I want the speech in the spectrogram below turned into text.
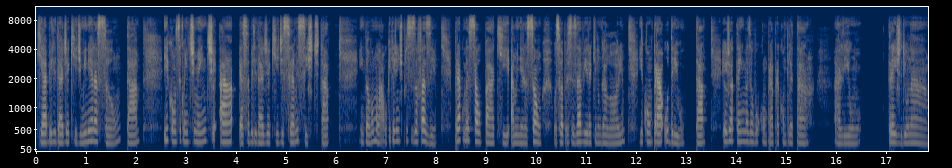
que é a habilidade aqui de mineração, tá? E consequentemente a, essa habilidade aqui de ceramicist, tá? Então vamos lá, o que, que a gente precisa fazer? Para começar a upar aqui a mineração, você vai precisar vir aqui no Galore e comprar o drill, tá? Eu já tenho, mas eu vou comprar para completar ali um 3 drill na,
